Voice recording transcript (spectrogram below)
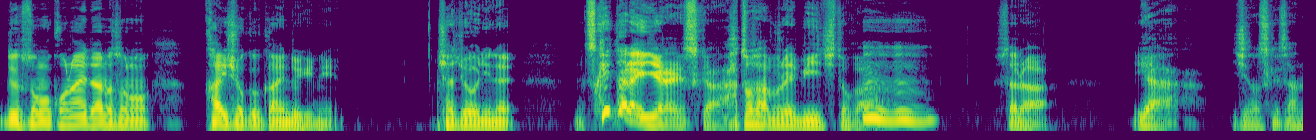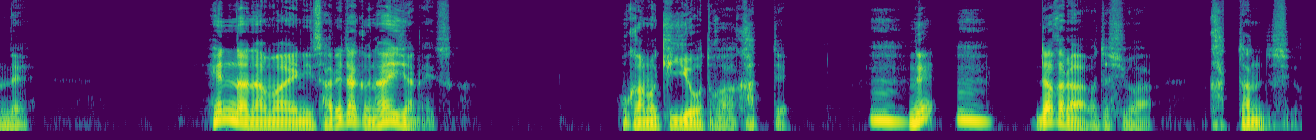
でそのこの間のその会食会の時に社長にね「つけたらいいじゃないですか。鳩サブレビーチとか」うんうん。そしたら「いや一之輔さんね変な名前にされたくないじゃないですか。他の企業とかが買って。うん。ね？うん。だから私は買ったんですよ。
